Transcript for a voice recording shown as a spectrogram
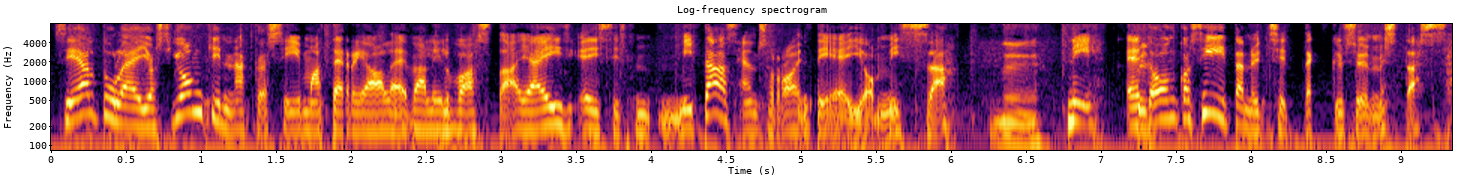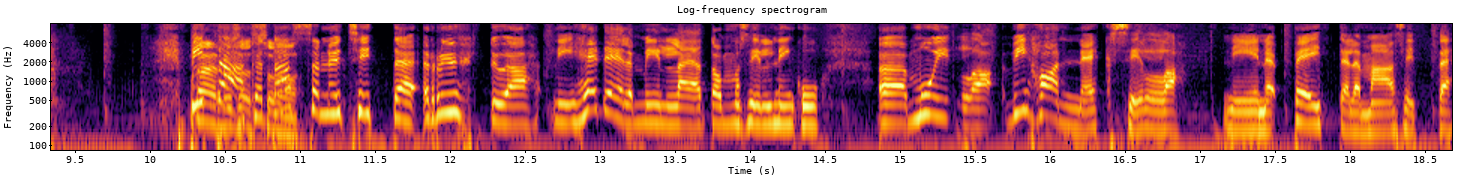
siellä tulee jos jonkinnäköisiä materiaaleja välillä vastaan, ja ei, ei siis mitään sensurointia ei ole missään. Niin. Niin, että Pit- onko siitä nyt sitten kysymys tässä? Pitääkö tässä nyt sitten ryhtyä niin hedelmillä ja tommosilla niinku, ö, muilla vihanneksilla niin peittelemään sitten?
